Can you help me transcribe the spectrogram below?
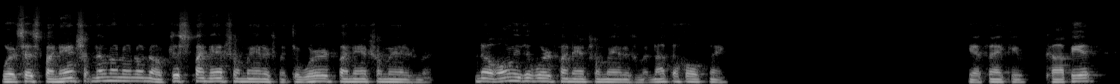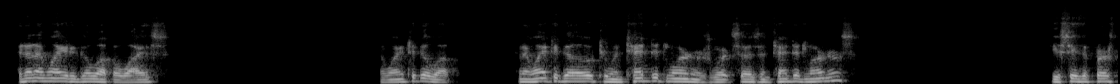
Where it says financial, no, no, no, no, no, just financial management, the word financial management. No, only the word financial management, not the whole thing. Yeah, thank you. Copy it. And then I want you to go up, Elias. I want you to go up. And I want you to go to intended learners where it says intended learners. You see the first,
